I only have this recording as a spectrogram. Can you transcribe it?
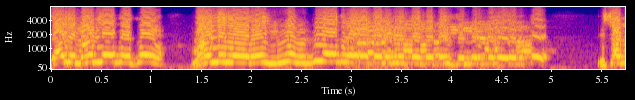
ಜಾರಿ ಮಾಡಲೇಬೇಕು. ಮಾಡಲಿಲ್ಲ ಅಂದ್ರೆ ಇನ್ನೂ ಉಗ್ರವಾದ ಹೋರಾಟ ನಡೆಯುತ್ತೆ ಅಂತ ಈ ಸಂದರ್ಭದಲ್ಲಿ ಹೇಳೋದಕ್ಕೆ ಇಷ್ಟಪಡ್ತೀನಿ.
